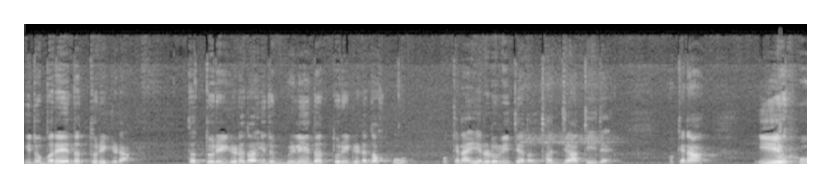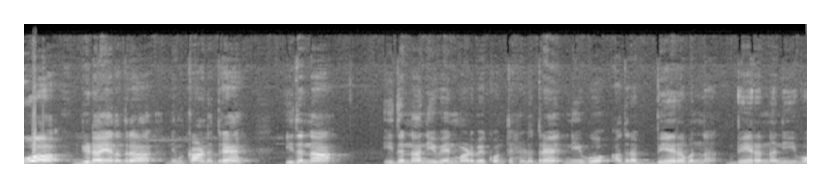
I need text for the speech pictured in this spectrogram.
ಇದು ಬರೇ ದತ್ತೂರಿ ಗಿಡ. ದತ್ತೂರಿ ಗಿಡದ, ಇದು ಬಿಳಿ ದತ್ತೂರಿ ಗಿಡದ ಹೂವು. ಓಕೆನಾ? ಎರಡು ರೀತಿಯಾದಂಥ ಜಾತಿ ಇದೆ. ಓಕೆನಾ? ಈ ಹೂವು ಗಿಡ ಏನಾದ್ರೆ ನಿಮ್ಗೆ ಕಾಣಿದ್ರೆ ಇದನ್ನು ಇದನ್ನು ನೀವೇನು ಮಾಡಬೇಕು ಅಂತ ಹೇಳಿದ್ರೆ ನೀವು ಅದರ ಬೇರವನ್ನು, ಬೇರನ್ನು ನೀವು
